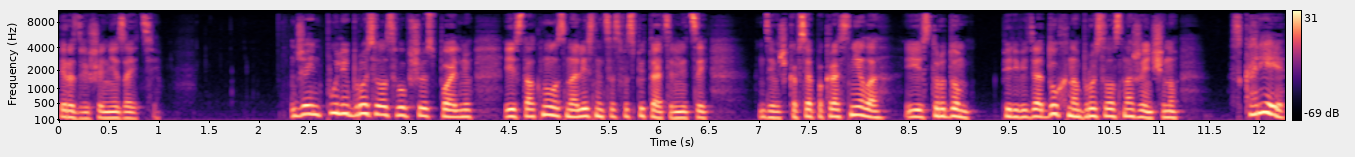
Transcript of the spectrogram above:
и разрешения зайти. Джейн пулей бросилась в общую спальню и столкнулась на лестнице с воспитательницей. Девочка вся покраснела и, с трудом переведя дух, набросилась на женщину. «Скорее!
